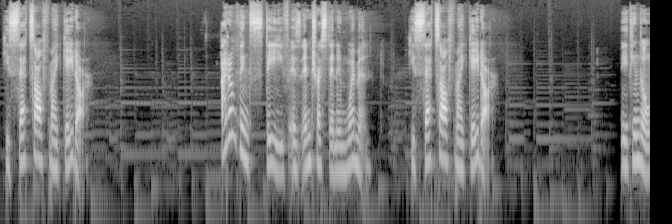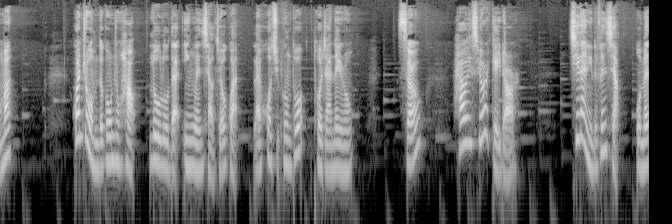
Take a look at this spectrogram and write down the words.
He sets off my gaydar. I don't think Steve is interested in women. He sets off my gaydar. 你听懂了吗？关注我们的公众号“露露的英文小酒馆”来获取更多拓展内容。So, how is your gaydar? 期待你的分享，我们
